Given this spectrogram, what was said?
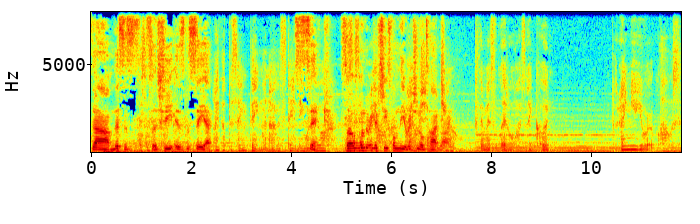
Damn, this is so she is the seer. I thought the same thing when I was standing Sick. where you are. So I'm isn't wondering if she's from the original wish it were timeline. Them as little I knew you were close.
